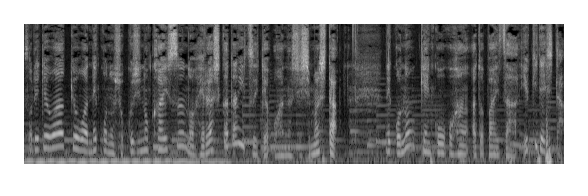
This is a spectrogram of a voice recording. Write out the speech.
それでは今日は猫の食事の回数の減らし方についてお話ししました猫の健康ごはんアドバイザーゆきでした。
